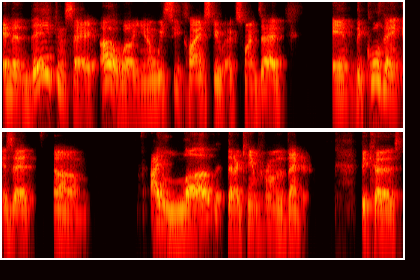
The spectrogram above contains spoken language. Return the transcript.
And then they can say, oh, well, you know, we see clients do X, Y, and Z. And the cool thing is that um, I love that I came from a vendor because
